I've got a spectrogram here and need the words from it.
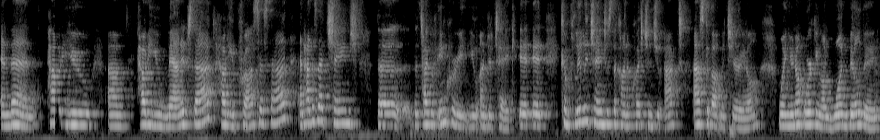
And then how do you um, how do you manage that? How do you process that? And how does that change the, the type of inquiry you undertake? It, it completely changes the kind of questions you act, ask about material when you're not working on one building,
